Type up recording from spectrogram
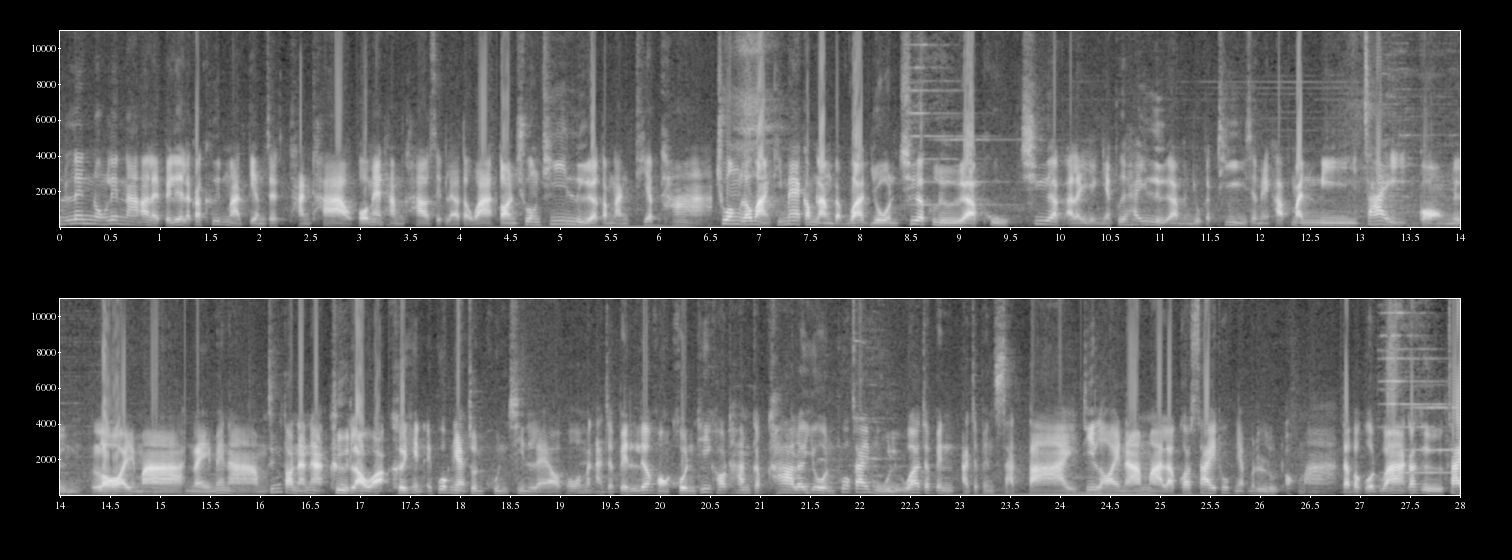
นเล่นนงเล่นน้ำอะไรไปเรื่อยแล้วก็ขึ้นมาเตรียมจะทานข้าวเพราะแม่ทำข้าวเสร็จแล้วแต่ว่าตอนช่วงที่เรือกำลังเทียบท่า ช่วงระหว่างที่แม่กำลังแบบว่าโยนเชือกเรือผูกเชือกอะไรอย่างเงี้ยเพื่อให้เรือมันอยู่กับที่ใช่ไหมครับมันมีไส้กองหนึ่งลอยมาในแม่น้ำซึ่งตอนนั้นอะคือเราอะเคยเห็นไอ้พวกเนี้ยจนคุ้นชินแล้ว เพราะว่ามันอาจจะเป็นเรื่องของคนที่เขาทำกับข้าวแล้วโยน พวกไส้หมูหรือว่าจะเป็นอาจจะเป็นสัตว์ตายที่ลอยน้ำมาแล้วก็ไส้พวกเนี้ยมันหลุดออกมา แต่ปรากฏว่าก็คือไส้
